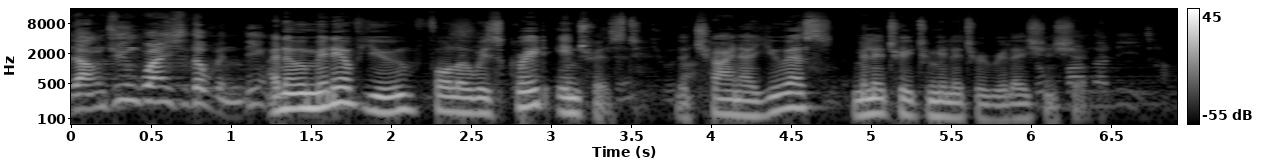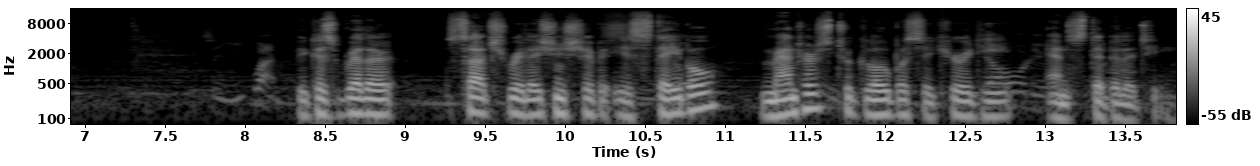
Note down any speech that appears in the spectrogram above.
I know many of you follow with great interest the China US military to military relationship. Because whether such relationship is stable matters to global security and stability.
